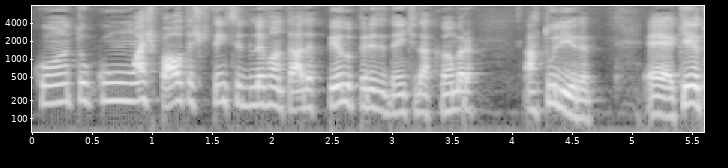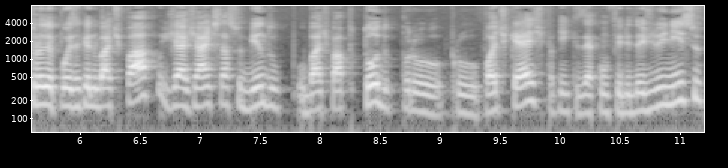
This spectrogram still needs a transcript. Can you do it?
quanto com as pautas que têm sido levantadas pelo presidente da Câmara, Arthur Lira. É, quem entrou depois aqui no bate-papo, já já a gente está subindo o bate-papo todo para o podcast, para quem quiser conferir desde o início,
